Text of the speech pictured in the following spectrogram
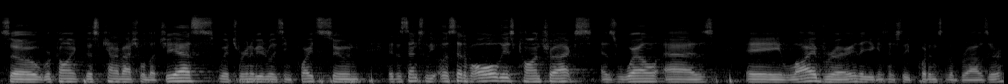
So we're calling this counterfactual.js, which we're going to be releasing quite soon. It's essentially a set of all these contracts as well as a library that you can essentially put into the browser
